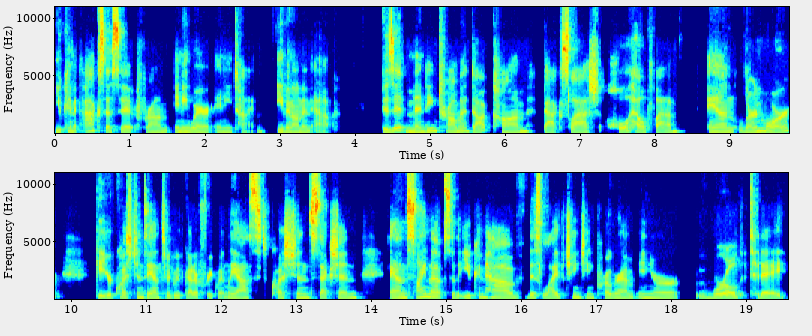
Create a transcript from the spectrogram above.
you can access it from anywhere, anytime, even on an app. Visit mendingtrauma.com backslash whole health lab and learn more get your questions answered. We've got a frequently asked questions section and sign up so that you can have this life changing program in your world today.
